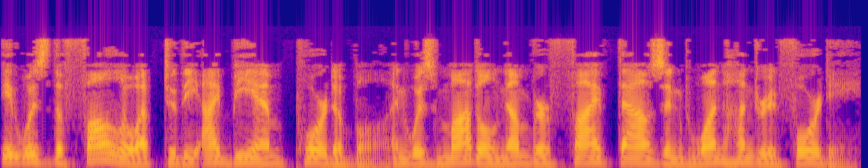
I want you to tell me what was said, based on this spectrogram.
It was the follow-up to the IBM Portable and was model number 5140.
